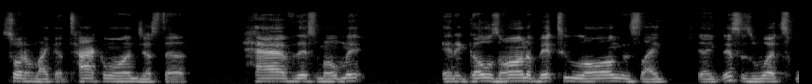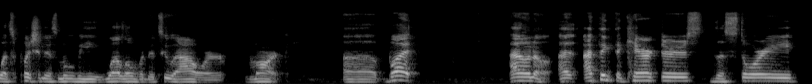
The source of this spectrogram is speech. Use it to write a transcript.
sort of like a tack on just to have this moment and it goes on a bit too long. It's like like this is what's what's pushing this movie well over the two hour mark. Uh, but I don't know. I, I think the characters, the story,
